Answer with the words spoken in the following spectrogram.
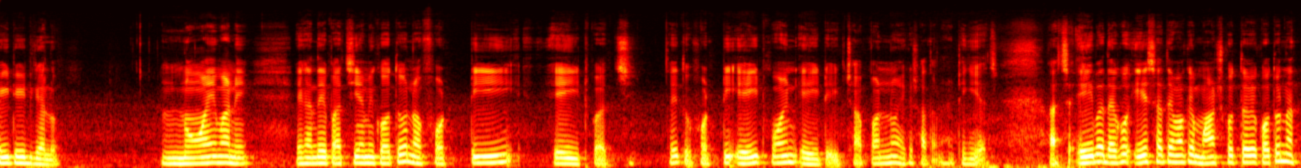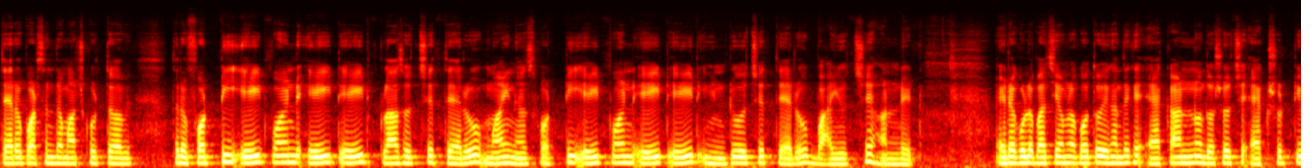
এইট এইট গেল। নয় মানে এখান থেকে পাচ্ছি আমি কত? না ফর্টি এইট পাচ্ছি তাই তো? Forty eight point eight eight ছাপ্পান্ন একে সাতান্ন হ্যাঁ, ঠিকই আছে। আচ্ছা এইবার দেখো এর সাথে আমাকে মার্চ করতে হবে কত? না তেরো পার্সেন্টটা মার্চ করতে হবে। তাহলে forty eight point eight eight plus হচ্ছে তেরো minus forty eight point eight eight into হচ্ছে তেরো বাই হচ্ছে হান্ড্রেড এটা করলে পাচ্ছি আমরা কত? এখান থেকে একান্ন দশ হচ্ছে একষট্টি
